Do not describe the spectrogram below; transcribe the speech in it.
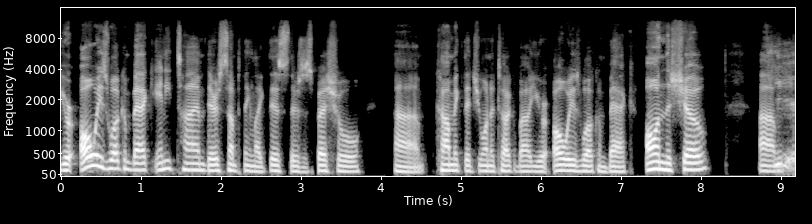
you're always welcome back anytime there's something like this there's a special um, comic that you want to talk about you're always welcome back on the show um, yeah.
